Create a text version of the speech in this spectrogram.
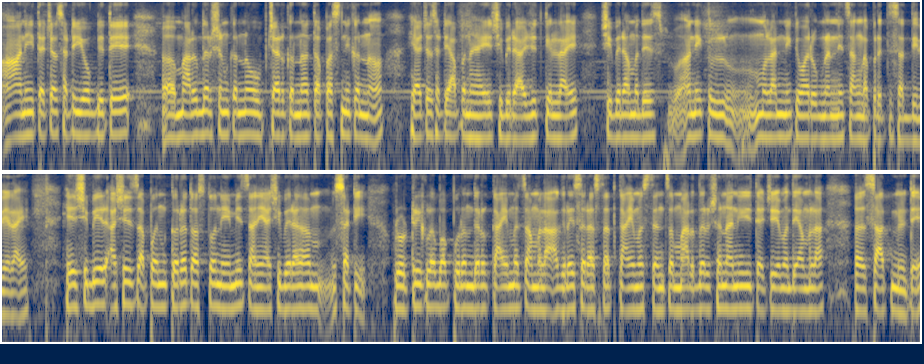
आणि त्याच्यासाठी योग्य ते मार्गदर्शन करणं उपचार करणं तपासणी करणं ह्याच्यासाठी आपण हे शिबिर आयोजित केलेलं आहे. शिबिरामध्ये अनेक मुलांनी किंवा रुग्णांनी चांगला प्रतिसाद दिलेला आहे. हे शिबिर असेच आपण करत असतो नेहमीच आणि या शिबिरासाठी रोटरी क्लब ऑफ पुरंदर कायमच आम्हाला अग्रेसर असतात कायमच त्यांचं मार्गदर्शन आणि त्याच्यामध्ये आम्हाला साथ मिळते.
